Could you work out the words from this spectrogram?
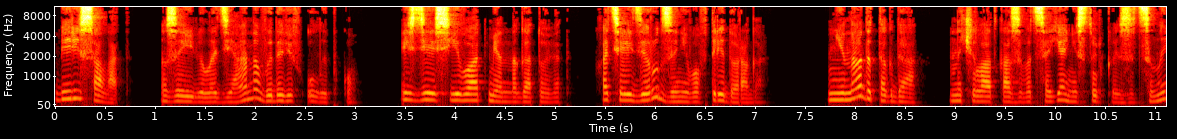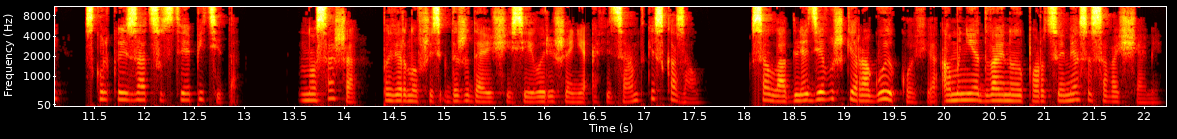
«Бери салат», — заявила Диана, выдавив улыбку. «Здесь его отменно готовят, хотя и дерут за него втридорого». «Не надо тогда», — начала отказываться я не столько из-за цены, сколько из-за отсутствия аппетита. Но Саша, повернувшись к дожидающейся его решения официантке, сказал. Салат для девушки, рагу и кофе, а мне двойную порцию мяса с овощами.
